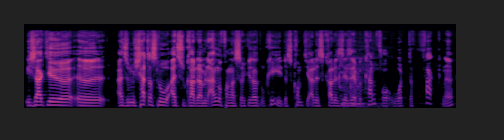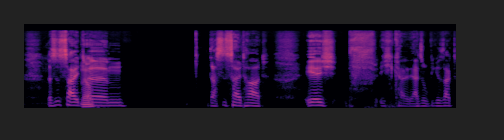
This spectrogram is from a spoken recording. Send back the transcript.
ich sage dir, äh also, mich hat das nur als du grade damit angefangen hast, habe ich gedacht: „Okay, das kommt dir alles grade sehr, sehr bekannt vor. What the fuck“, ne? Das ist halt, Ja. ähm das ist halt hart. Ich ich kann also, wie gesagt,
